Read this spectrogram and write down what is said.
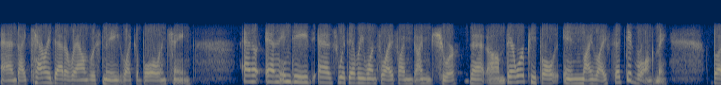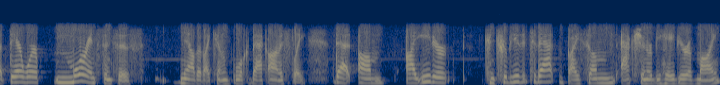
and I carried that around with me like a ball and chain. And, and indeed, as with everyone's life, I'm, I'm sure that um, there were people in my life that did wrong me, but there were more instances now that I can look back honestly that um, I either contributed to that by some action or behavior of mine,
